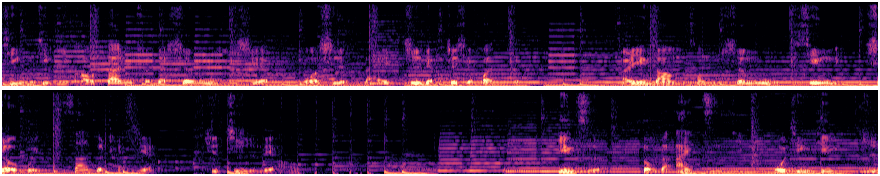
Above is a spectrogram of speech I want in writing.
仅仅依靠单纯的生物医学模式来治疗这些患者，而应当从生物、心理、社会三个层面去治疗。因此，懂得爱自己，不仅仅是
